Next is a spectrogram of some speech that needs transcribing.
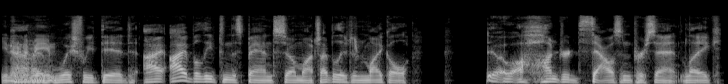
you know God, what i mean wish we did. I, I believed in this band so much. I believed in Michael a hundred thousand percent. Like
